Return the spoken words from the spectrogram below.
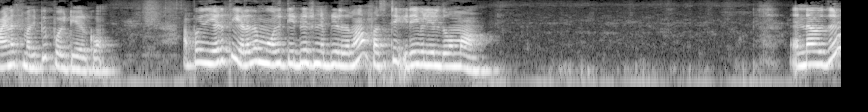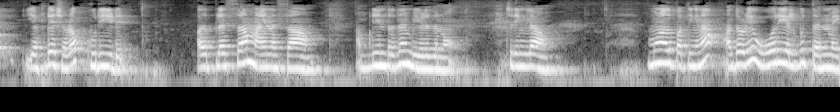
மைனஸ் மதிப்பு போயிட்டே இருக்கும். அப்போ இது எடுத்து எழுதும் போது டிபிலேஷன் எப்படி எழுதலாம்? ஃபஸ்ட்டு இடைவெளி எழுதுவோமா? ரெண்டாவது எஃப்டேஷோட குறியீடு. அது ப்ளஸ்ஸா மைனஸா அப்படின்றத நம்ம எழுதணும். சரிங்களா? மூணாவது பார்த்தீங்கன்னா அதோடைய ஓரியல்பு தன்மை.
